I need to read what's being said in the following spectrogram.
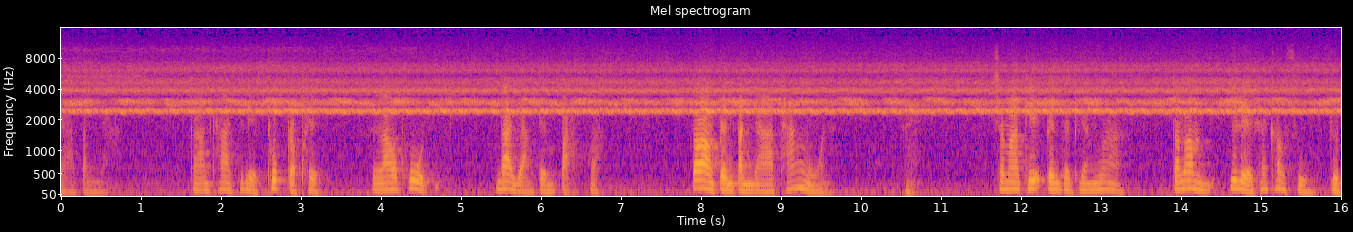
ญาปัญญา การฆ่ากิเลสทุกประเภท เราพูดได้อย่างเต็มปากว่า ต้องเป็นปัญญาทั้งมวลสมาธิเป็นแต่เพียงว่าตะล่อมกิเลสให้เข้าสู่จุด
